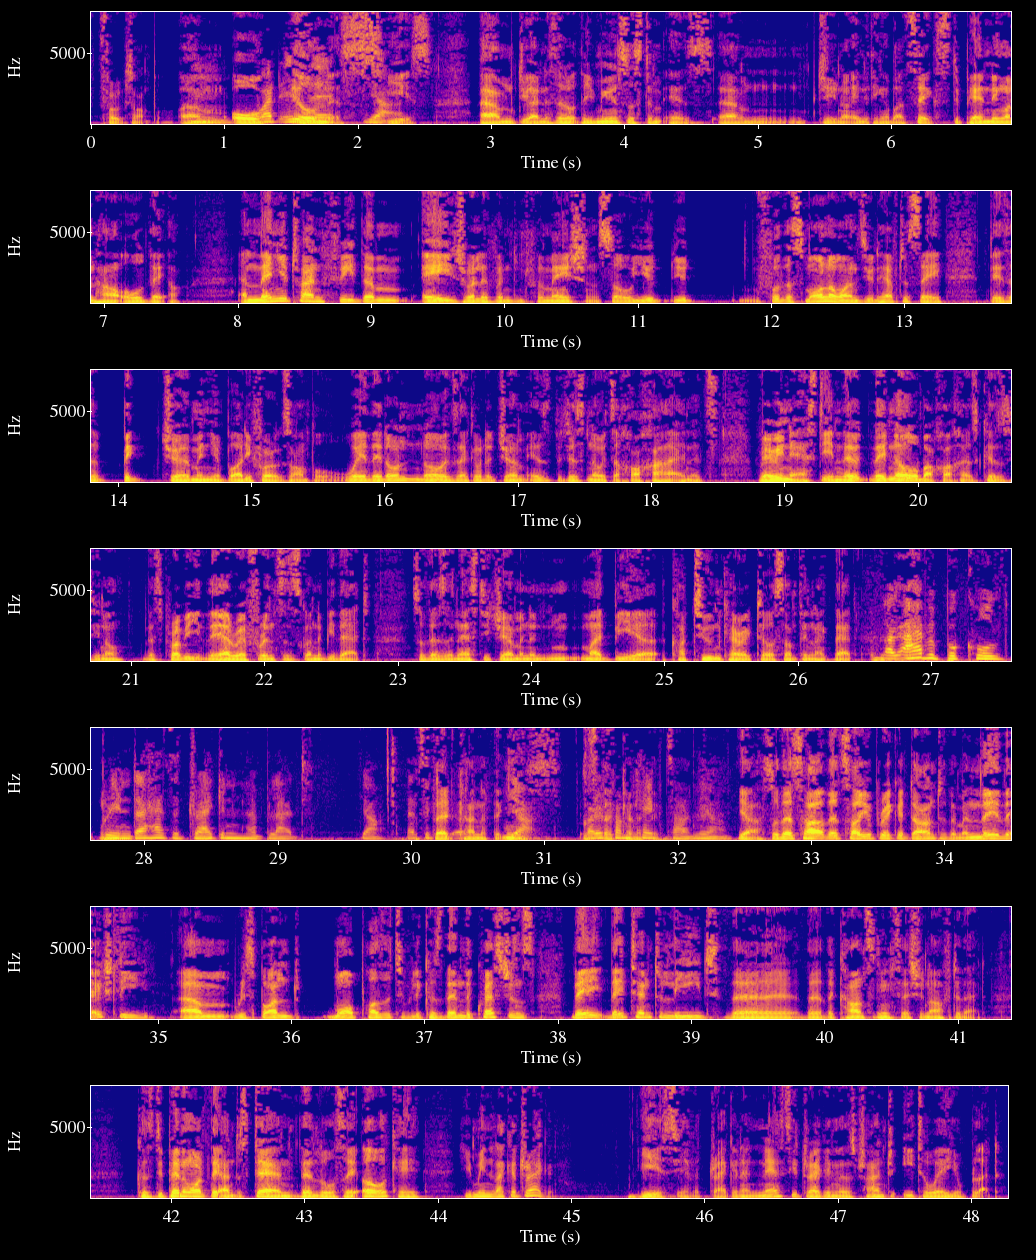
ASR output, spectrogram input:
For example, um, or illness. Yeah. Yes. Um, do you understand what the immune system is? Um, do you know anything about sex? Depending on how old they are. And then you try and feed them age relevant information. So you, you, for the smaller ones, you'd have to say there's a big germ in your body, for example, where they don't know exactly what a germ is, but just know it's a hoja and it's very nasty. And they, they know about hojas because, you know, that's probably their reference is going to be that. So there's a nasty germ and it m- might be a cartoon character or something like that. Like I have a book called Brenda has a dragon in her blood. Yeah, that's a that good- kind of thing. Yeah, Yes, got it that from kind Cape. Town. Yeah. Yeah, so that's how that's how you break it down to them, and they they actually um, respond more positively because then the questions they they tend to lead the the, the counseling session after that, because depending on what they understand, then they'll say, oh okay, you mean like a dragon? Yes, you have a dragon, a nasty dragon that's trying to eat away your blood.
